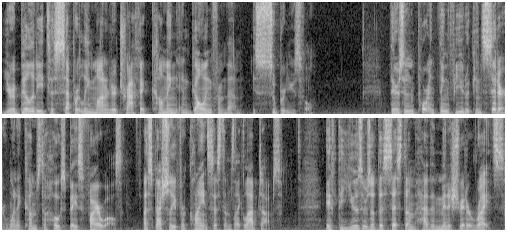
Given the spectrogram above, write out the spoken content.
Your ability to separately monitor traffic coming and going from them is super useful. There's an important thing for you to consider when it comes to host-based firewalls, especially for client systems like laptops. If the users of the system have administrator rights,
